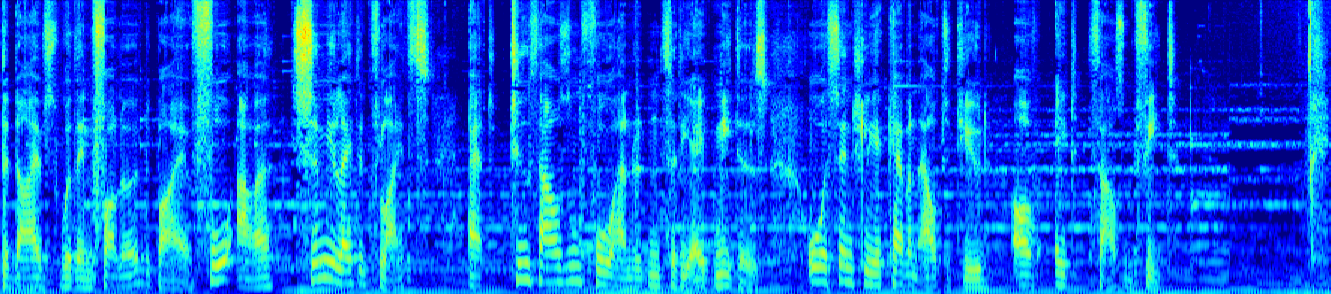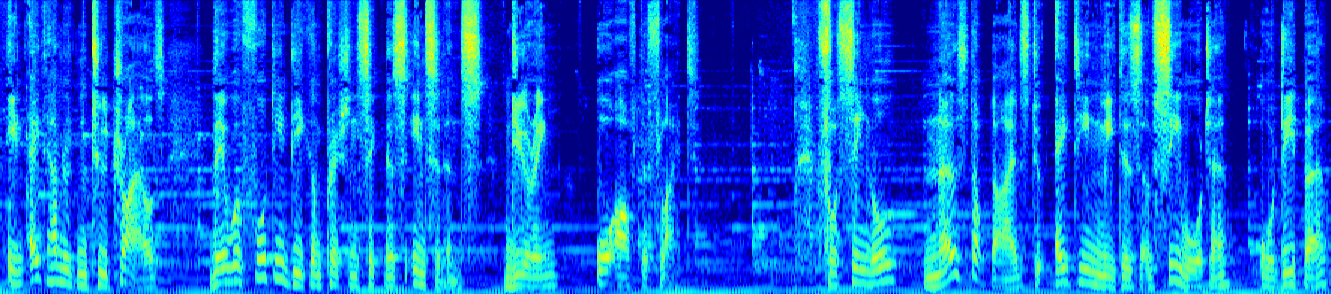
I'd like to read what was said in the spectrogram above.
The dives were then followed by four-hour simulated flights at 2,438 meters, or essentially a cabin altitude of 8,000 feet. In 802 trials, there were 40 decompression sickness incidents during or after flight. For single, no-stop dives to 18 meters of seawater or deeper,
